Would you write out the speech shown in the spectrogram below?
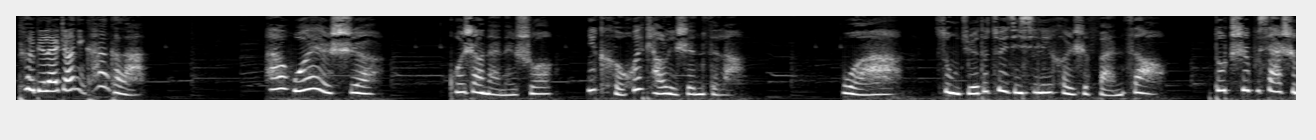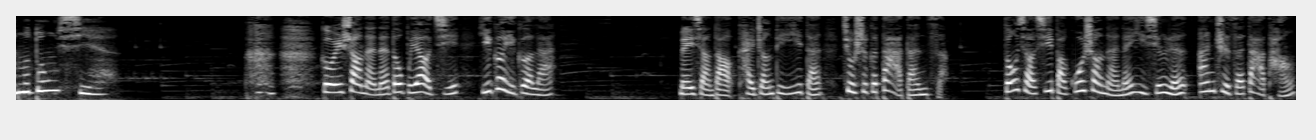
特地来找你看看啦。哎，我也是。郭少奶奶说你可会调理身子了。我啊，总觉得最近心里很是烦躁，都吃不下什么东西。各位少奶奶都不要急，一个一个来。没想到开张第一单就是个大单子。董小希把郭少奶奶一行人安置在大堂，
